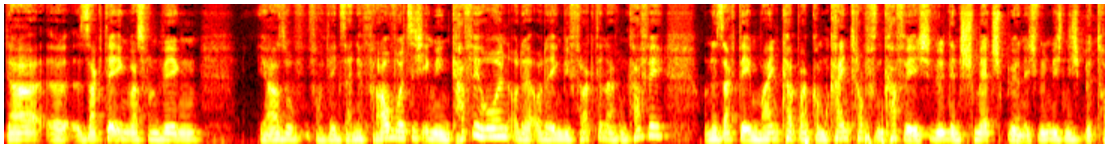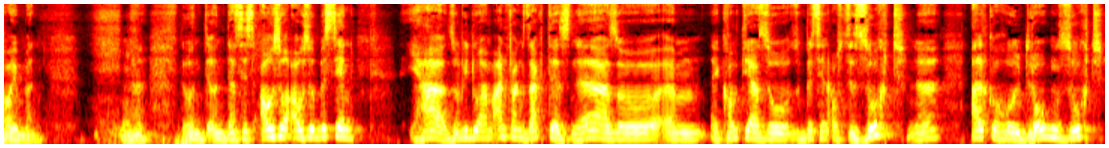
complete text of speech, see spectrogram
da äh, sagt er irgendwas von wegen, ja, so von wegen, seine Frau wollte sich irgendwie einen Kaffee holen oder, oder irgendwie fragte nach einem Kaffee und er sagte ihm, mein Körper kommt kein Tropfen Kaffee, ich will den Schmerz spüren, ich will mich nicht betäuben. ne? Und, und das ist auch so, auch so ein bisschen, ja, so wie du am Anfang sagtest, ne, also ähm, er kommt ja so, so ein bisschen aus der Sucht, ne, Alkohol, Drogensucht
